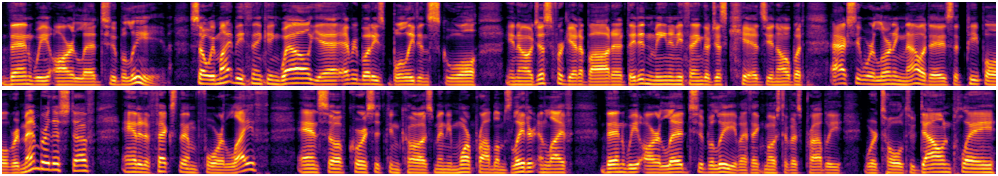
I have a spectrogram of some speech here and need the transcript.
than we are led to believe. So we might be thinking, well, yeah, everybody's bullied in school, you know, just forget about it. They didn't mean anything, they're just kids, you know. But actually, we're learning nowadays that people remember this stuff and it affects them for life. And so, of course, it can cause many more problems later in life than we are led to believe. I think most of us probably were told to downplay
